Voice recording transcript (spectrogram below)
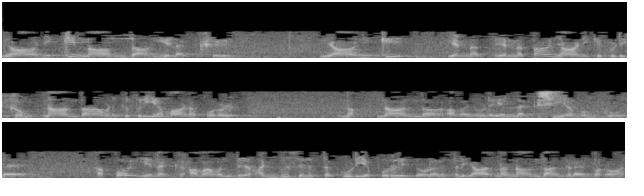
ஞானிக்கு நான் தான் இலக்கு. ஞானிக்கு என்ன என்னத்தான் ஞானிக்கு பிடிக்கும் நான் தான் அவனுக்கு பிரியமான பொருள் நான் தான் அவனுடைய லட்சியமும் கூட. அப்போ எனக்கு அவன் வந்து அன்பு செலுத்தக்கூடிய பொருள் இந்த உலகத்துல யாருன்னா நான் தாங்கிறார் பகவான்.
